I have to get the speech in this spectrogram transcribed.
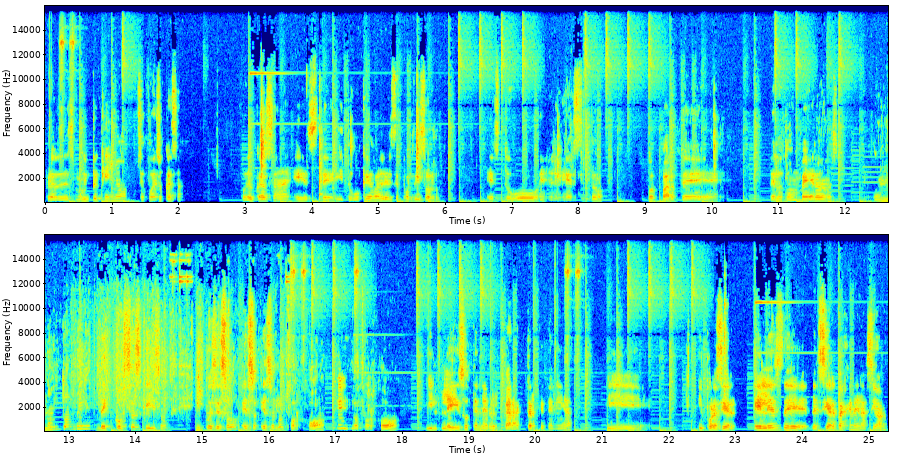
pero desde muy pequeño se fue de su casa. Fue de su casa este, y tuvo que valerse por sí solo. Estuvo en el ejército por parte de los bomberos, un montón de, de cosas que hizo. Y pues eso, eso, eso lo forjó, lo forjó y le hizo tener el carácter que tenía. Y, y por decir, él es de, de cierta generación,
